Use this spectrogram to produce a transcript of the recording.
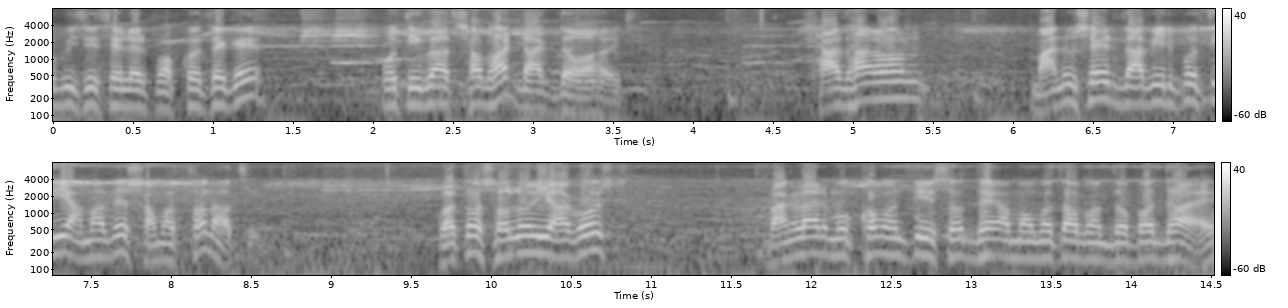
ওবিসি সেলের পক্ষ থেকে প্রতিবাদ সভার ডাক দেওয়া হয়েছে। সাধারণ মানুষের দাবির প্রতি আমাদের সমর্থন আছে। গত ষোলোই আগস্ট বাংলার মুখ্যমন্ত্রী শ্রদ্ধেয় মমতা বন্দ্যোপাধ্যায়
